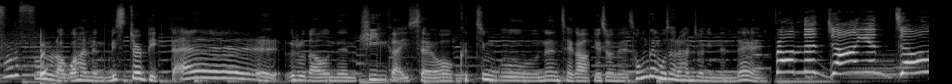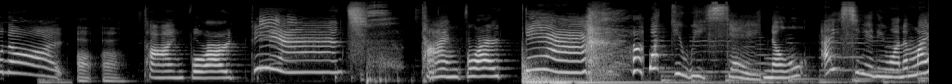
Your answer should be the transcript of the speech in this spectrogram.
풀풀라고 하는 미스터 빅 딸으로 나오는 쥐가 있어요. 그 친구는 제가 예전에 성대모사를 한 적이 있는데 Time for our dance. Time for our dance. What do we say? No, I seen anyone at my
